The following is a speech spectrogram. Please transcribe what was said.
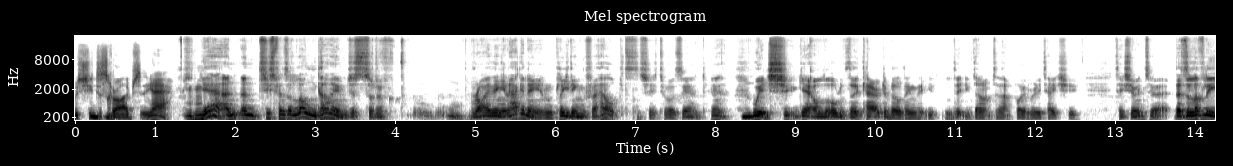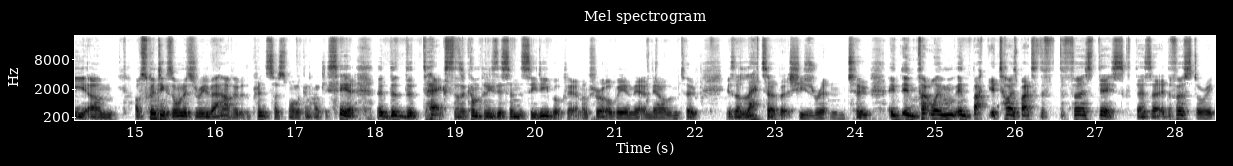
as she describes. Yeah, Mhm. Yeah, and, and she spends a long time just sort of writhing in agony and pleading for help she, towards the end. Yeah, which yeah, all, all of the character building that you that you've done up to that point really takes you takes you into it. There's a lovely. Um, I was squinting because I wanted to read about it, but the print's so small I can hardly see it. The, the, the text that accompanies this in the CD booklet, and I'm sure it'll be in the, in the album too, is a letter that she's written to. In, in fact, well, in, in back it ties back to the, the first disc. There's a, the first story.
